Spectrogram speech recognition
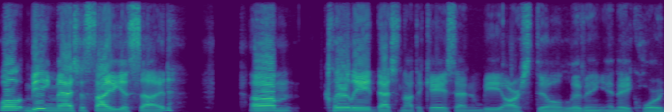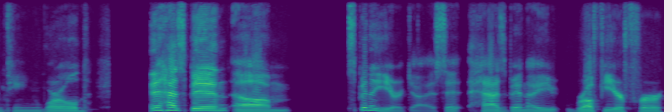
well, being mad society aside, um, clearly that's not the case, and we are still living in a quarantine world. It has been um it's been a year, guys. It has been a rough year for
